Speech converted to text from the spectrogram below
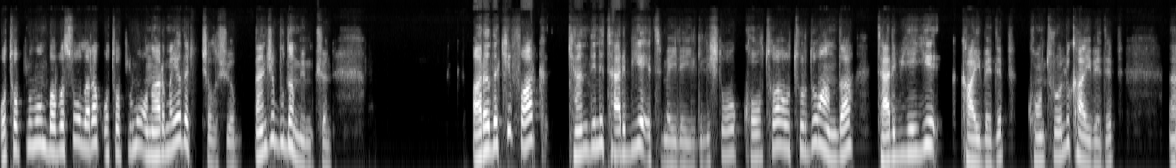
O toplumun babası olarak o toplumu onarmaya da çalışıyor. Bence bu da mümkün. Aradaki fark kendini terbiye etmeyle ilgili. İşte o koltuğa oturduğu anda terbiyeyi kaybedip, kontrolü kaybedip, eee,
